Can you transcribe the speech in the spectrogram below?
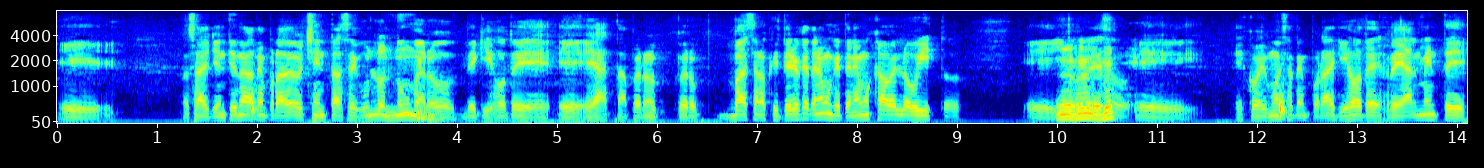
Eh, o sea, yo entiendo la temporada de 80 según los números de Quijote eh, hasta, pero pero base a los criterios que tenemos, que tenemos que haberlo visto y todo eso, escogimos esa temporada de Quijote. Realmente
